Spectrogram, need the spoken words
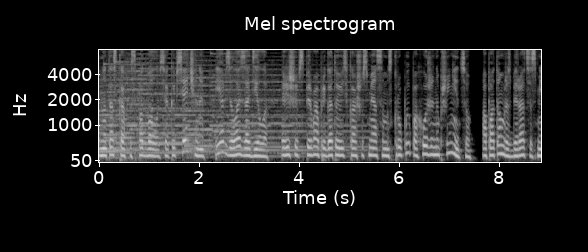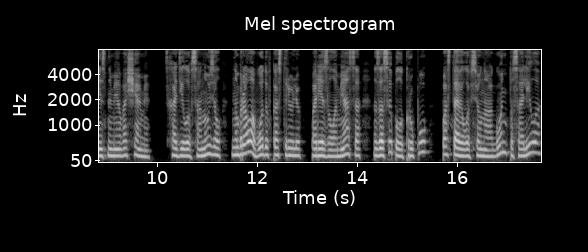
Натаскав из подвала всякой всячины, я взялась за дело, решив сперва приготовить кашу с мясом из крупы, похожей на пшеницу, а потом разбираться с местными овощами. Сходила в санузел, набрала воду в кастрюлю, порезала мясо, засыпала крупу, поставила все на огонь, посолила,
